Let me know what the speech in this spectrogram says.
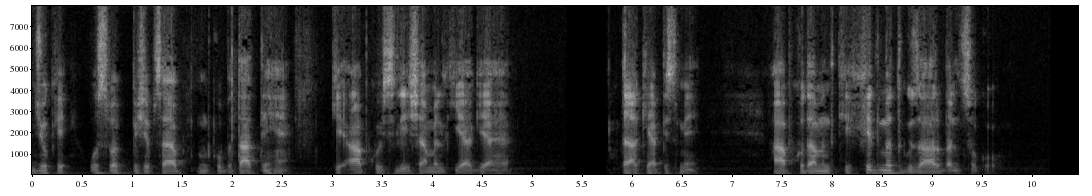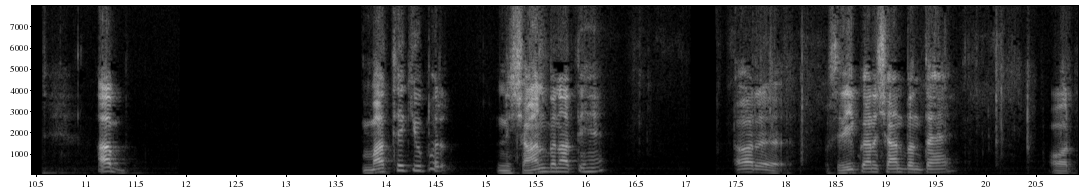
जो कि उस वक्त बिशप साहब उनको बताते हैं। कि आपको इसलिए शामिल किया गया है, ताकि आप इसमें, आप खुदामंद की खिदमत गुजार बन सको। अब, माथे के ऊपर निशान बनाते हैं, और शरीफ का निशान बनता है, और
